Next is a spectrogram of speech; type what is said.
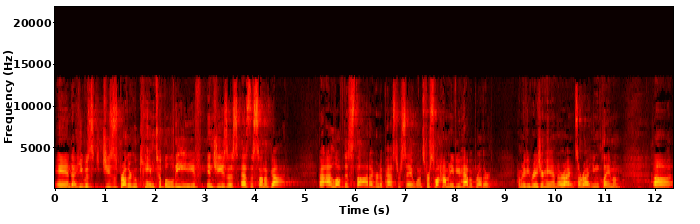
And uh, he was Jesus' brother who came to believe in Jesus as the Son of God. I love this thought. I heard a pastor say it once. First of all, how many of you have a brother? How many of you raise your hand? All right, it's all right. You can claim him. Uh,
